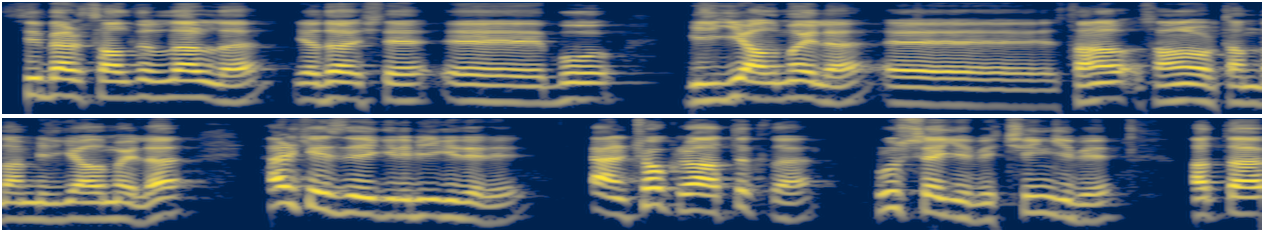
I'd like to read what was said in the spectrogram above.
siber saldırılarla ya da işte e, bu bilgi almayla, e, sanal, sanal ortamdan bilgi almayla herkesle ilgili bilgileri yani çok rahatlıkla Rusya gibi, Çin gibi hatta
